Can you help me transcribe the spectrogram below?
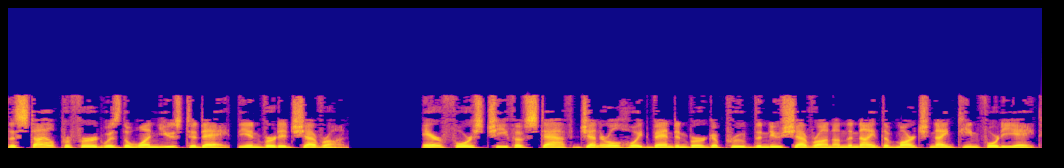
The style preferred was the one used today, the inverted chevron. Air Force Chief of Staff General Hoyt Vandenberg approved the new chevron on 9 March 1948.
